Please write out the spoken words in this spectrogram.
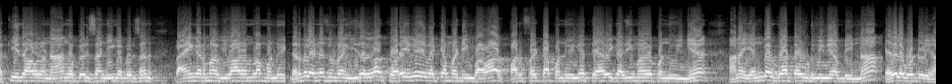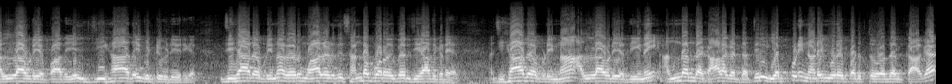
அக்கீதாவில் நாங்கள் பெருசாக நீங்கள் பெருசாக பயங்கரமாக விவாதம்லாம் பண்ணுவீங்க. இடத்துல என்ன சொல்கிறாங்க இதெல்லாம் குறையவே வைக்க மாட்டீங்க பாவா. பண்ணுவீங்க தேவைக்கு அதிகமாக பண்ணுவீங்க. ஆனால் எங்கே கோட்டை விடுவீங்க அப்படின்னா எதில் கோட்டை விடுவீங்க? அல்லாவுடைய பாதையில் ஜிஹாதை விட்டு விடுவீர்கள். ஜிஹாத் அப்படின்னா வெறும் வாள் எடுத்து சண்டை போடுறது பேர் ஜிஹாது கிடையாது. ஜிஹாத் அப்படின்னா அல்லாவுடைய தீனை அந்தந்த காலகட்டத்தில் எப்படி நடைமுறைப்படுத்துவதற்காக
